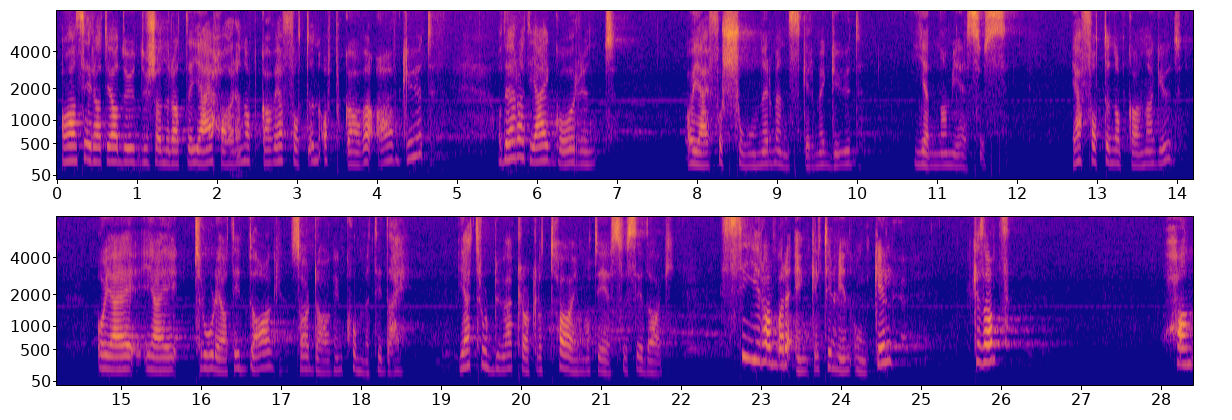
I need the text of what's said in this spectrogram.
og han sier at ja, du, du, skjønner at jeg har en oppgave. Jeg har fått en oppgave av Gud. Og det er at jeg går rundt og jeg forsoner mennesker med Gud gjennom Jesus. Jeg har fått den oppgaven av Gud. Og jeg, jeg tror det at i dag så har dagen kommet til deg. Jeg tror du er klar til å ta imot Jesus i dag. Sier han bare enkelt til min onkel. Ikke sant? Han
